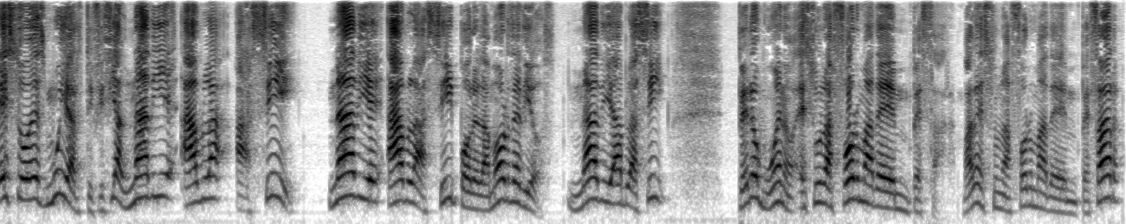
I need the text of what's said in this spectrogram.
eso es muy artificial. Nadie habla así. Nadie habla así, por el amor de Dios. Nadie habla así. Pero bueno, es una forma de empezar, ¿vale? Es una forma de empezar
